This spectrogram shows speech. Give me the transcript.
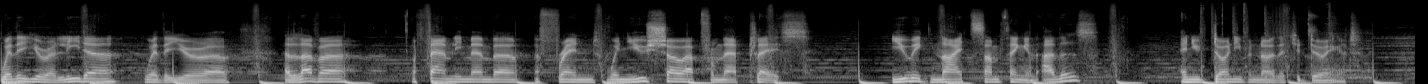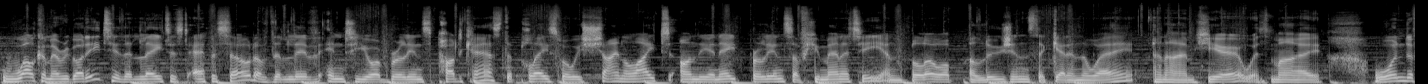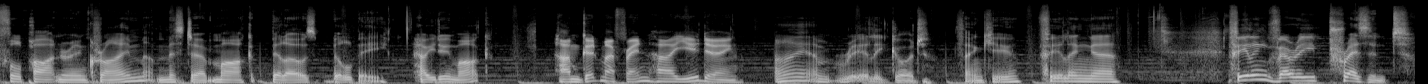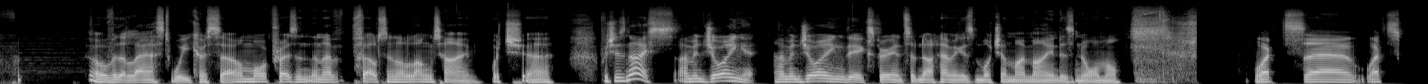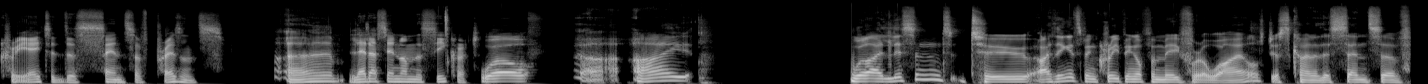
Whether you're a leader, whether you're a, a lover, a family member, a friend, when you show up from that place, you ignite something in others and you don't even know that you're doing it. Welcome, everybody, to the latest episode of the Live Into Your Brilliance podcast, the place where we shine a light on the innate brilliance of humanity and blow up illusions that get in the way. And I'm here with my wonderful partner in crime, Mr. Mark Billows Bilby. How are you doing, Mark? I'm good, my friend. How are you doing? I am really good, thank you. Feeling, uh, feeling very present over the last week or so, more present than I've felt in a long time, which uh, which is nice. I'm enjoying it. I'm enjoying the experience of not having as much on my mind as normal. What's uh, what's created this sense of presence? Um, Let us in on the secret. Well, uh, I well, I listened to. I think it's been creeping up on me for a while. Just kind of this sense of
